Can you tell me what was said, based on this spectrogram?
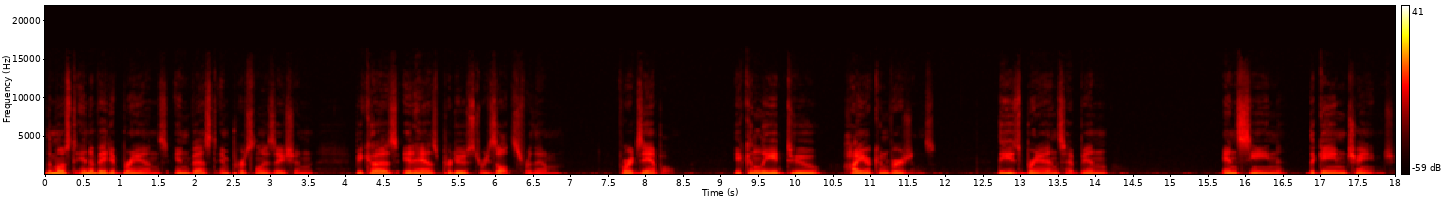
The most innovative brands invest in personalization because it has produced results for them. For example, it can lead to higher conversions. These brands have been and seen the game change.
